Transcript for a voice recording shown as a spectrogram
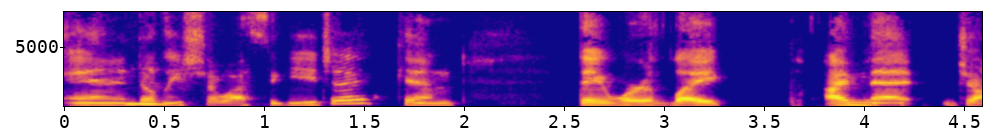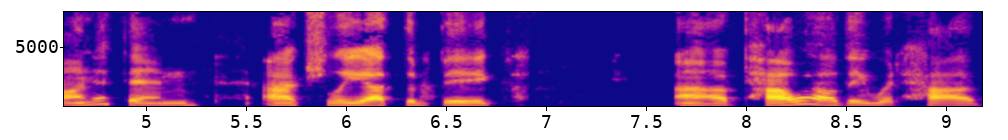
and mm-hmm. Alicia Wasagijic, and they were like, I met Jonathan actually at the big uh, powwow they would have,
